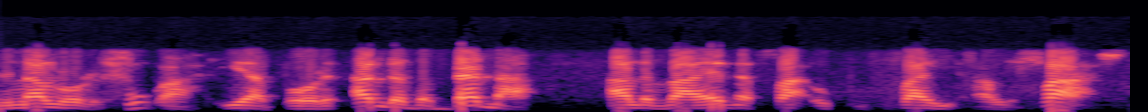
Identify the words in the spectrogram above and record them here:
lalo le fu'a ia po le under the banner a le vaega fa'upu fai a le fast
